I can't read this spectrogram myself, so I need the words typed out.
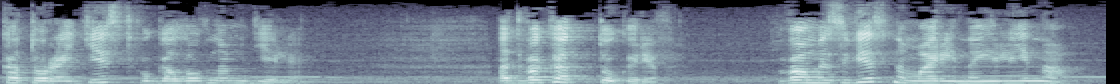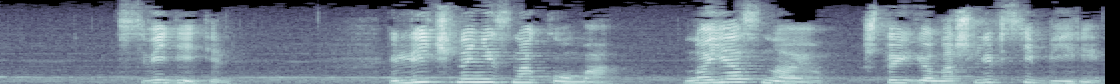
которая есть в уголовном деле. Адвокат Токарев. Вам известна Марина Ильина? Свидетель. Лично не знакома, но я знаю, что ее нашли в Сибири,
